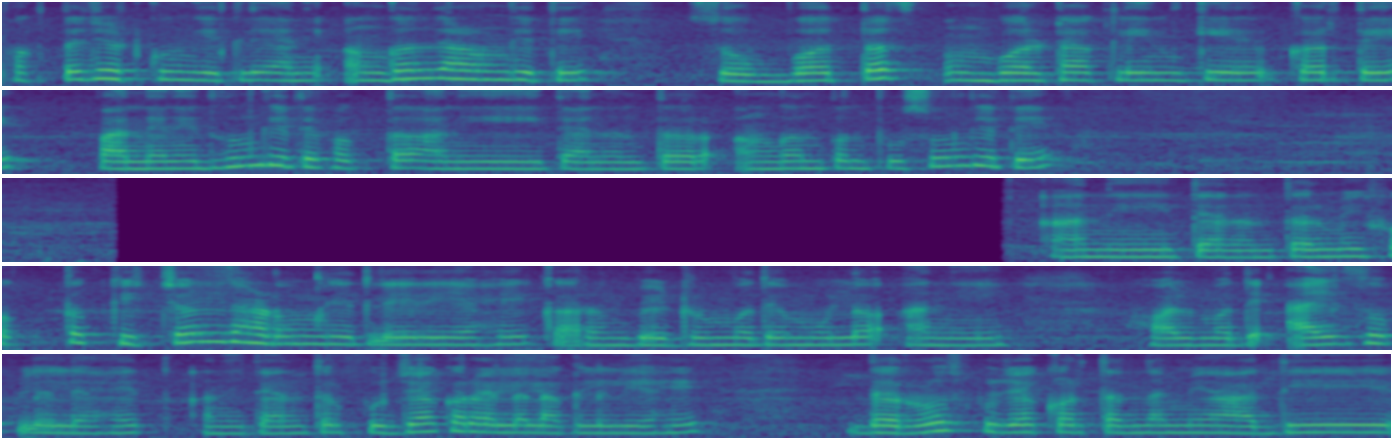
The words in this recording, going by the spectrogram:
फक्त झटकून घेतली आणि अंगण जाळून घेते. सोबतच उंबरठा क्लीन के करते. पाण्याने धुवून घेते फक्त आणि त्यानंतर अंगण पण पुसून घेते. आणि त्यानंतर मी फक्त किचन झाडून घेतलेली आहे कारण बेडरूममध्ये मुलं आणि हॉलमध्ये आई झोपलेले आहेत आणि त्यानंतर पूजा करायला लागलेली आहे. दररोज पूजा करताना मी आधी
